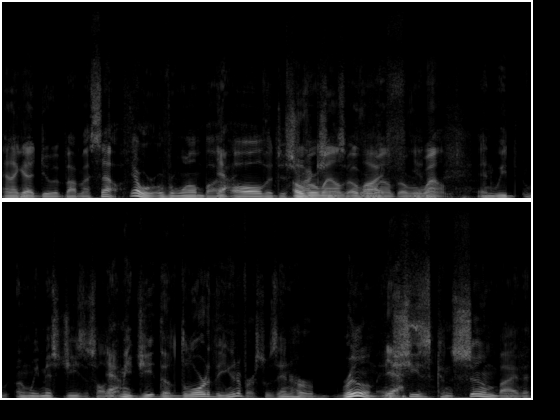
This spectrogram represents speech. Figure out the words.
and I got to do it by myself. Yeah, we're overwhelmed by Yeah. all the distractions. Overwhelmed, overwhelmed, life, you know, overwhelmed. and we and we miss Jesus all day. I mean, Je- the, Lord of the universe was in her room, and Yes. she's consumed by the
